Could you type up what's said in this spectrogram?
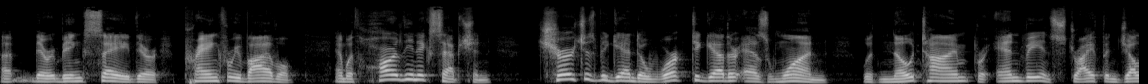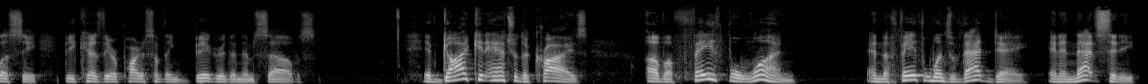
Uh, they were being saved. They were praying for revival. And with hardly an exception, churches began to work together as one with no time for envy and strife and jealousy because they were part of something bigger than themselves. If God can answer the cries of a faithful one and the faithful ones of that day and in that city,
